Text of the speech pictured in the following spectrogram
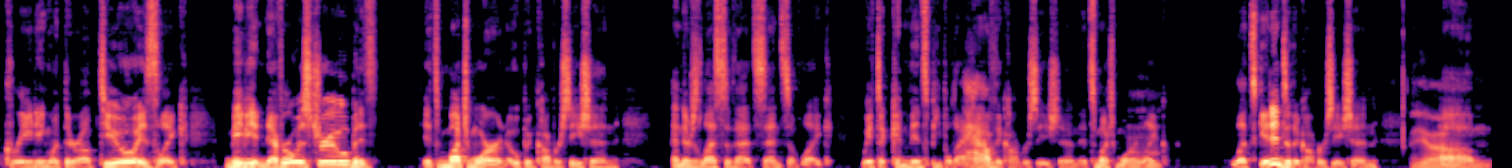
up upgrading what they're up to is like maybe it never was true, but it's it's much more an open conversation, and there's less of that sense of like we have to convince people to have the conversation. It's much more mm-hmm. like let's get into the conversation. Yeah. Um,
